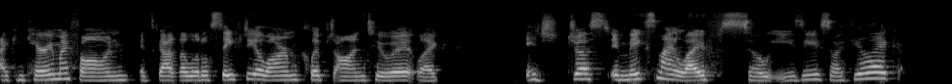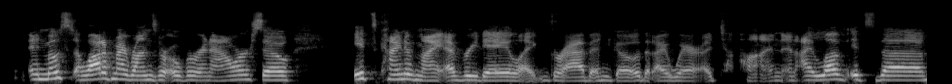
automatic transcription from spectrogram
I can carry my phone. It's got a little safety alarm clipped onto it. Like it's just it makes my life so easy. So I feel like and most a lot of my runs are over an hour so it's kind of my everyday like grab and go that i wear a ton and i love it's the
